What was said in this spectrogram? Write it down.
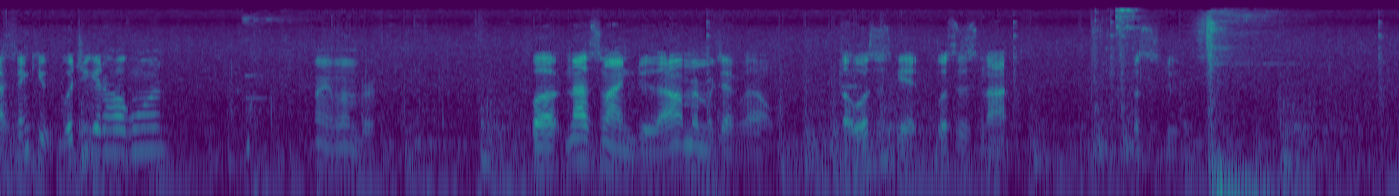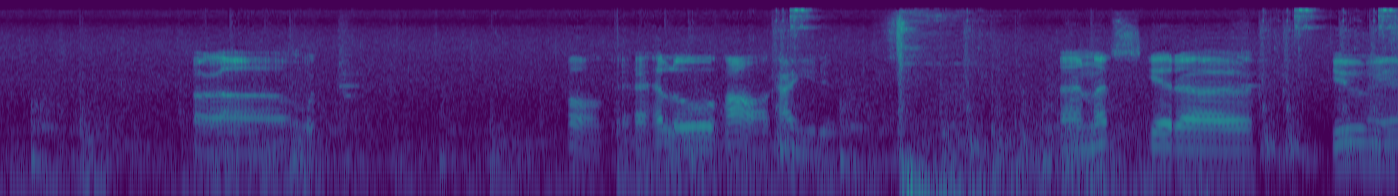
I think you, would you get a Hog one? I don't remember. Well, not not do that. I don't remember exactly how. So let's just get, let's just not, let's just do this. Uh, what? Oh, okay. Hello, Hog. How you do? And let's get uh you here.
